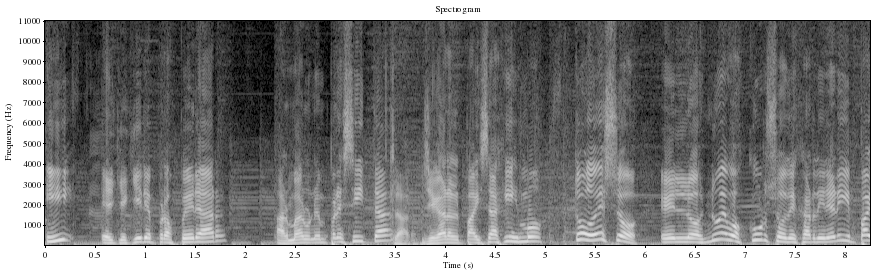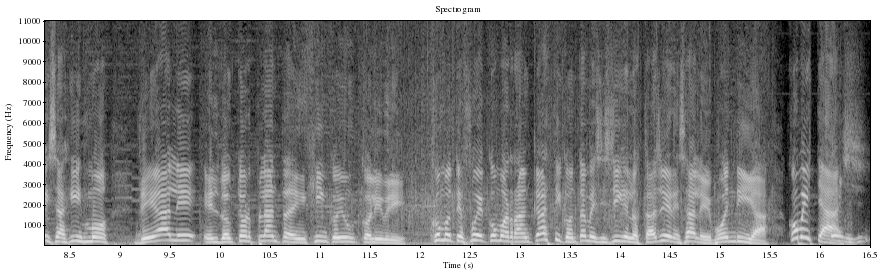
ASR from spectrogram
Y el que quiere prosperar, armar una empresita, Claro. llegar al paisajismo. Todo eso en los nuevos cursos de jardinería y paisajismo de Ale, el doctor Planta de Enjinco y un colibrí. ¿Cómo te fue? ¿Cómo arrancaste? Y contame si siguen los talleres, Ale. Buen día. ¿Cómo estás? Buen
